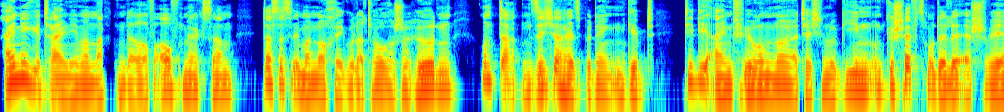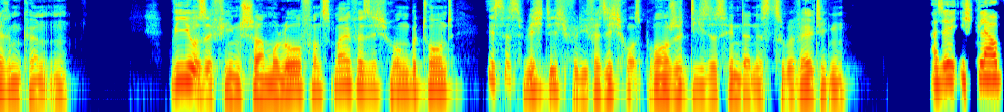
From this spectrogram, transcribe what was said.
Einige Teilnehmer machten darauf aufmerksam, dass es immer noch regulatorische Hürden und Datensicherheitsbedenken gibt, die die Einführung neuer Technologien und Geschäftsmodelle erschweren könnten. Wie Josephine Charmolot von Smile Versicherung betont, ist es wichtig für die Versicherungsbranche, dieses Hindernis zu bewältigen. Also ich glaube,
